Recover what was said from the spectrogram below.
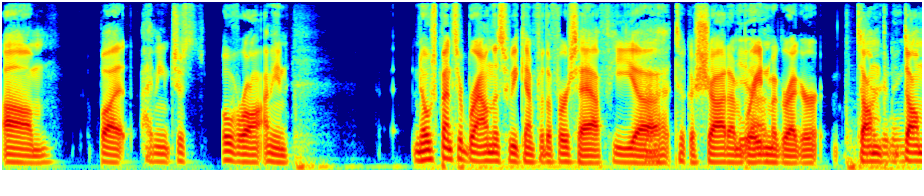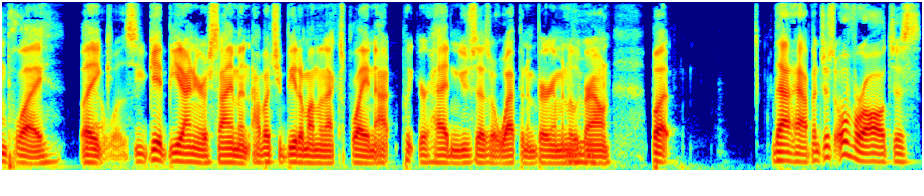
Um, but I mean, just overall, I mean, no Spencer Brown this weekend for the first half. He uh, took a shot on Yeah. Braiden McGregor. Dumb, Targeting. dumb play. Like you get beat on your assignment. How about you beat him on the next play, not put your head and use it as a weapon and bury him into Mhm. the ground? But that happened. Just overall, just,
